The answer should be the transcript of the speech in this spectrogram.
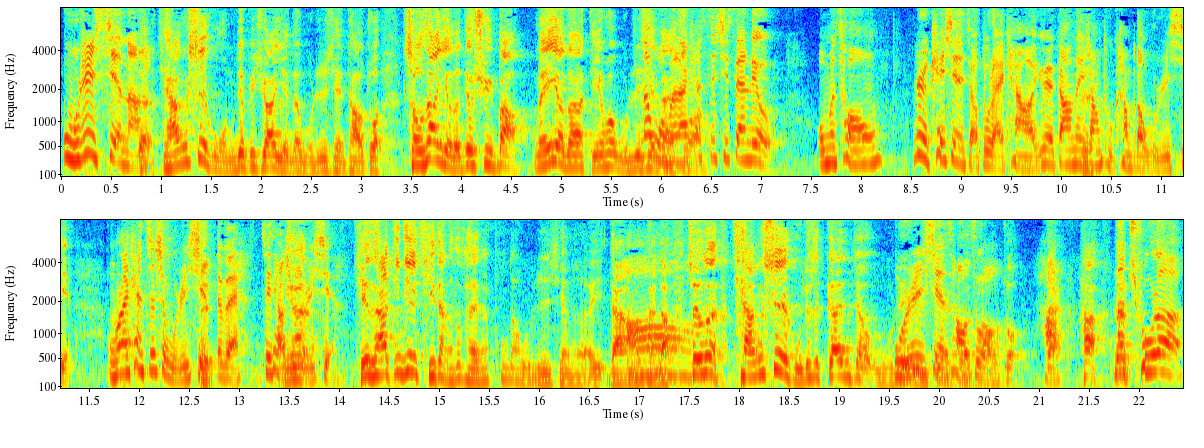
五日线呢？对，强势股我们就必须要沿着五日线操作，手上有的就续报，没有的跌回五日线。那我们来看四七三六，我们从日 K 线的角度来看啊，因为刚刚那张图看不到五日线。我们来看，这是五日线，对不对？这条是五日线。其实它今天起涨的时候才碰到五日线而已，大家有没有看到？哦、所以说，强势股就是跟着五日线操作。操作好，好。那除了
